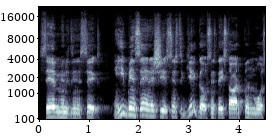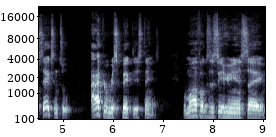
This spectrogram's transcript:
seven minutes, then six. And he been saying that shit since the get-go, since they started putting more sex into it. I can respect these things. But motherfuckers will sit here and say,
